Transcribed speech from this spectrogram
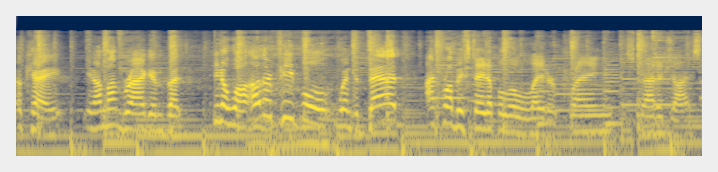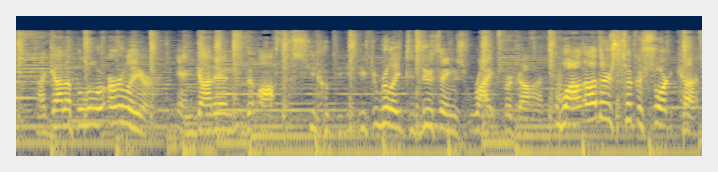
okay, you know, I'm not bragging, but you know, while other people went to bed, I probably stayed up a little later praying, strategizing. I got up a little earlier and got into the office, you know, really to do things right for God. While others took a shortcut,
